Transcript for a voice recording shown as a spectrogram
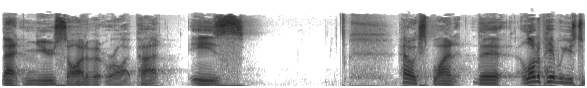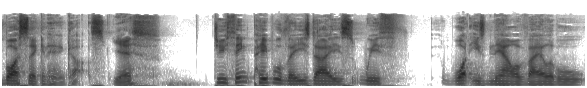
that new side of it, right, Pat, is how to explain it? The, a lot of people used to buy secondhand cars. Yes, Do you think people these days, with what is now available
